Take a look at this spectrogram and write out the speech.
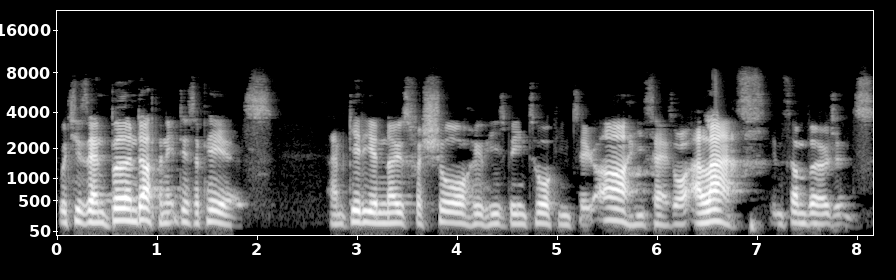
which is then burned up and it disappears. And Gideon knows for sure who he's been talking to. Ah, he says, or alas, in some versions.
